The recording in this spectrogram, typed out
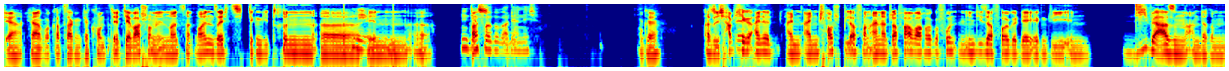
Der, ja, wollte gerade sagen, der kommt, der, der war schon in 1969 irgendwie drin, äh, Nee. in, äh, In der Was? Folge war der nicht. okay. Also ich habe hier Äh. eine, einen, einen Schauspieler von einer Jafar-Wache gefunden in dieser Folge, der irgendwie in diversen anderen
